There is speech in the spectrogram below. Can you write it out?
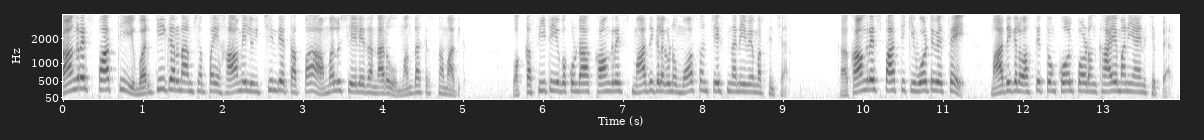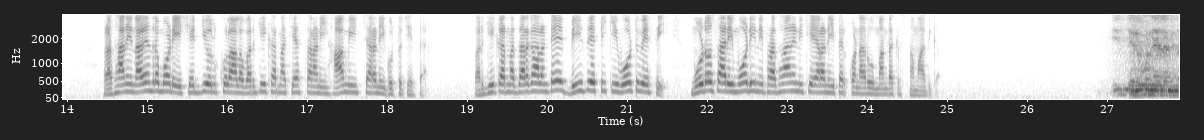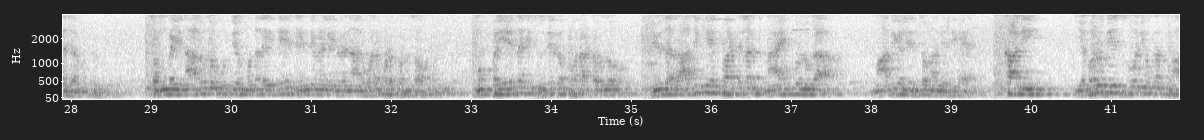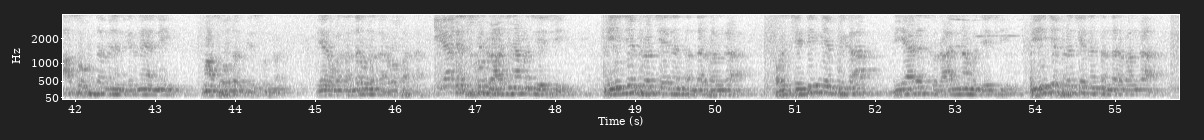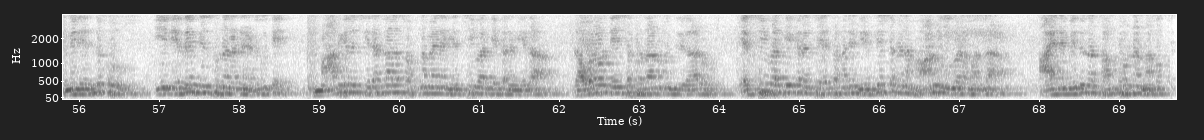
Congress party వర్గీకరణ అంశంపై హామీలు ఇచ్చిందే తప్ప అమలు చేయలేదన్నారు మందాకృష్ణ మాదిగ. ఒక్క సీటు ఇవ్వకుండా కాంగ్రెస్ మాదిగలను మోసం చేసిందని విమర్శించారు. కాంగ్రెస్ పార్టీకి ఓటు వేస్తే మాదిగల అస్తిత్వం కోల్పోవడం ఖాయమని ఆయన చెప్పారు. ప్రధాని నరేంద్ర మోడీ షెడ్యూల్ కులాల వర్గీకరణ చేస్తారని హామీ ఇచ్చారని గుర్తు చేశారు. వర్గీకరణ జరగాలంటే బీజేపీకి ఓటు వేసి మూడోసారి మోడీని ప్రధానిని చేయాలని పేర్కొన్నారు మందకృష్ణ మాదిగ. ఈ తెలుగు నేల మీద జరుగుతుంది తొంభై నాలుగులో ఉద్యమం మొదలైతే రెండు వేల ఇరవై నాలుగు వరకు కూడా కొనసాగుతుంది. ముప్పై ఏళ్ళకి సుదీర్ఘ పోరాటంలో వివిధ రాజకీయ పార్టీల నాయకులుగా మాదిగలు ఎంతో మంది ఎదిగారు. కానీ ఎవరు తీసుకొని ఒక సాహసోక్తమైన నిర్ణయాన్ని మా సోదరుడు తీసుకున్నాడు. నేను ఒక సందర్భంలో గర్వపడ్డా. టీఆర్ఎస్కు రాజీనామా చేసి బీజేపీలో చేరిన సందర్భంగా ఒక సిట్టింగ్ ఎంపీగా బీఆర్ఎస్కు రాజీనామా చేసి బీజేపీలో చేరిన సందర్భంగా మీరు ఎందుకు ఈ నిర్ణయం తీసుకున్నారని అడిగితే మాదిగల చిరకాల స్వప్నమైన ఎస్సీ వర్గీకరణ మీద గౌరవ దేశ ప్రధానమంత్రి గారు ఎస్సీ వర్గీకరణ చేస్తామని నిర్దిష్టమైన హామీ ఇవ్వడం వల్ల ఆయన మీద సంపూర్ణ నమ్మకం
